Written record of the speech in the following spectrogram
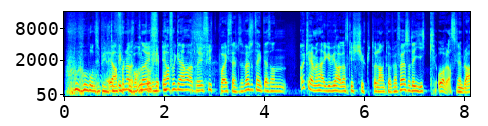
hodet begynte Ja å for, flytte når, når vi, bakover. ja, for greia var at når vi fikk på extensions før, så tenkte jeg sånn Ok, men herregud, vi har ganske tjukt og langt hår fra før, så det gikk overraskende bra.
